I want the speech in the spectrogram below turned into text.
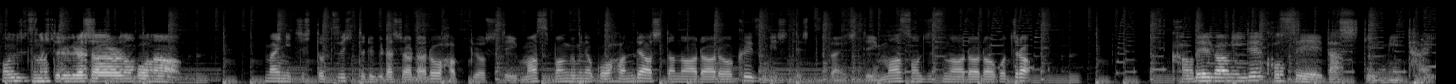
本日の一人暮らしあるあるのコーナー。毎日一つ一人暮らしあるあるを発表しています。番組の後半で明日のあるあるをクイズにして出題しています。本日のあるあるはこちら。壁紙で個性出してみたい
